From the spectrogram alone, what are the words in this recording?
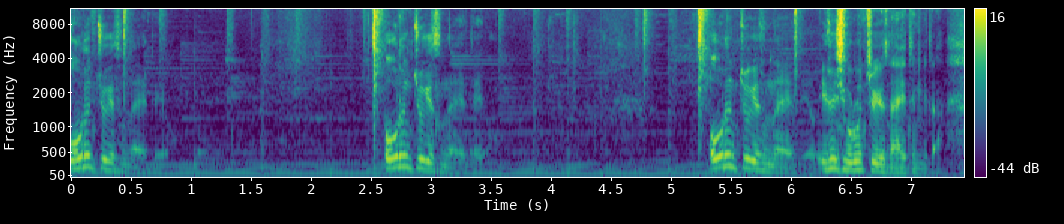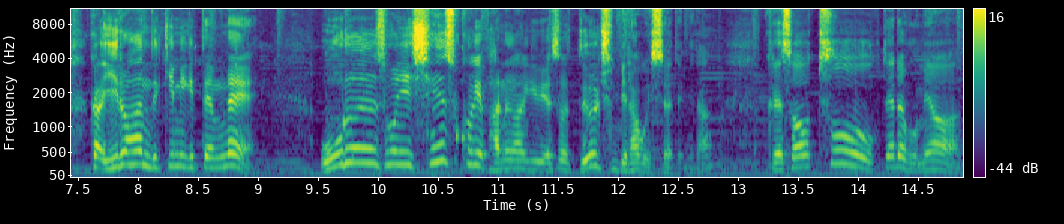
오른쪽에서 나야 돼요. 오른쪽에서 나야 돼요. 오른쪽에서 나야 돼요. 이런 식으로 오른쪽에서 나야 됩니다. 그러니까 이러한 느낌이기 때문에 오른손이 신속하게 반응하기 위해서 늘 준비를 하고 있어야 됩니다. 그래서 툭 때려보면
